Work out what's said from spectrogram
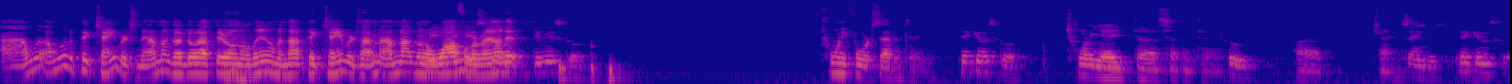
I'm, I'm going to pick Chambers, man. I'm not going to go out there on a limb and not pick Chambers. I'm, I'm not going to waffle around score. it. Give me a score. 24 17. Picking a score. 28 uh, 17. Who? Uh, Chambers. Chambers. Picking a score.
